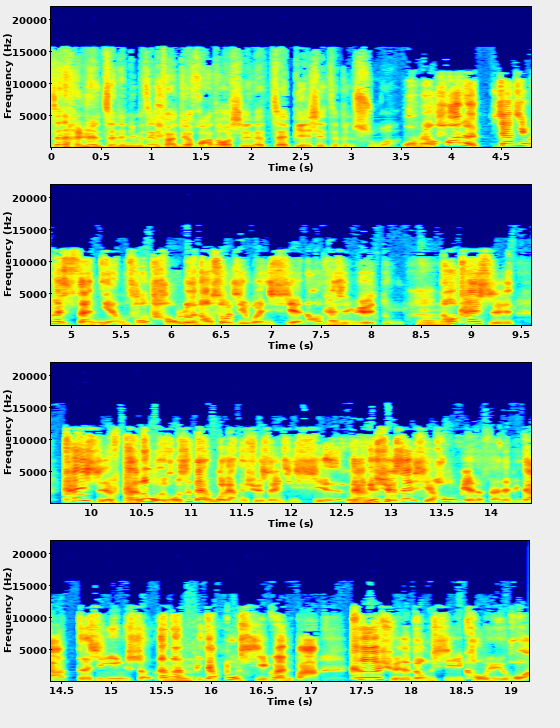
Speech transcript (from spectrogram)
真的很认真的。你们这个团队花多少时间在编写这本书啊？我们花了将近快三年，从讨论，然后收集文献，然后开始阅读，嗯，然后开始。开始，反正我我是带我两个学生一起写，两个学生写后面的，反正比较得心应手。他们比较不习惯把科学的东西口语化，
